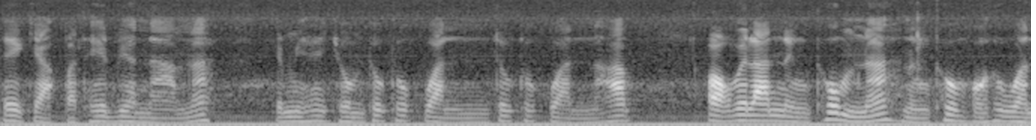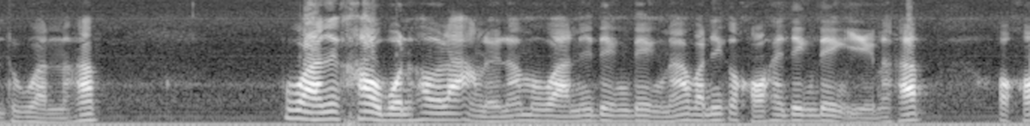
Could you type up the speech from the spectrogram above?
เลขจากประเทศเวียดนามนะ จะมีให้ชมทุกๆวันทุกๆวันนะครับ ออกเวลาหนึ่งทุ่มนะหนึ่งทุ่มของทุกวันทุกวันนะครับ เมื่อวานนี้เข้าบนเข้าล่างเลยนะ เมื่อวานนี้เด้งๆนะ วันนี้ก็ขอให้เด้งเด้งๆอีกนะครับก็ขอ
